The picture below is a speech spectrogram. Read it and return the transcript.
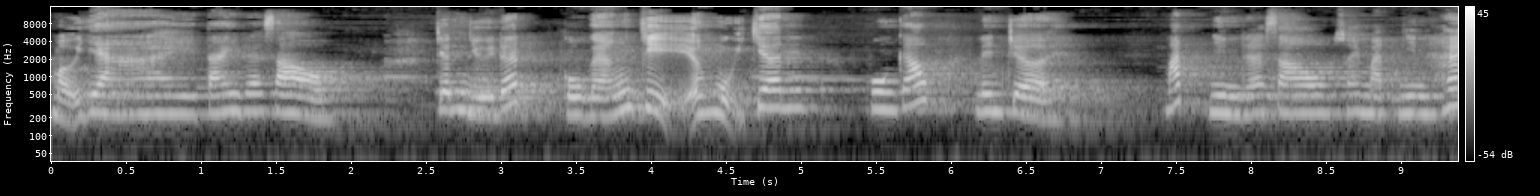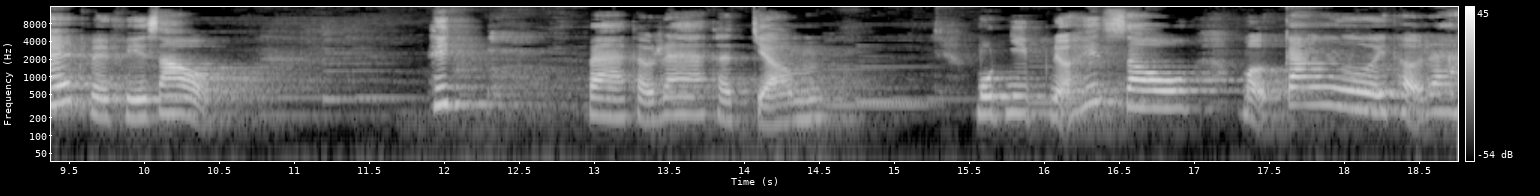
mở dài tay ra sau. Chân dưới đất, cố gắng chỉ mũi chân, vuông góc lên trời. Mắt nhìn ra sau, xoay mặt nhìn hết về phía sau. Hít và thở ra thật chậm. Một nhịp nữa hít sâu, mở căng người thở ra,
